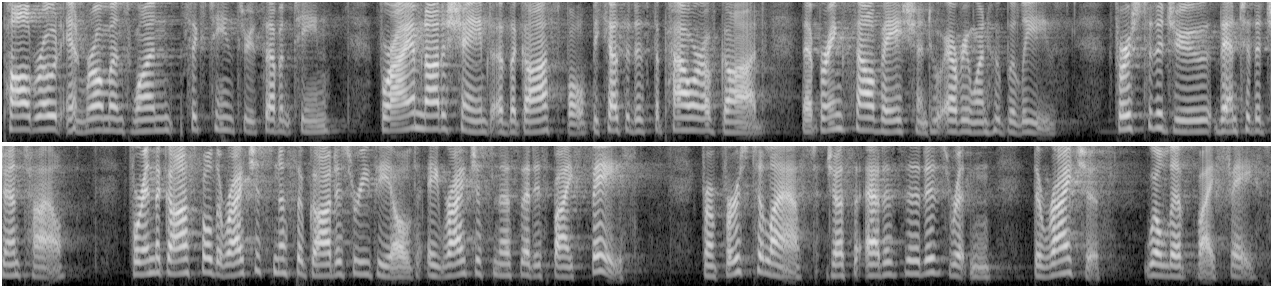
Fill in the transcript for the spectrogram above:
Paul wrote in Romans 1 16 through 17, for I am not ashamed of the gospel, because it is the power of God that brings salvation to everyone who believes, first to the Jew, then to the Gentile. For in the gospel, the righteousness of God is revealed, a righteousness that is by faith, from first to last, just as it is written, the righteous will live by faith.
